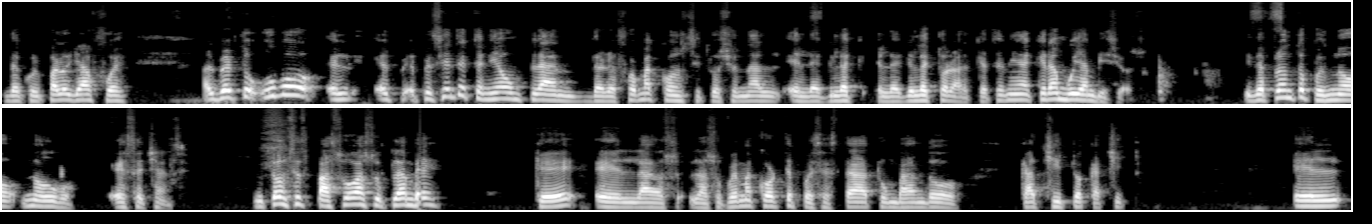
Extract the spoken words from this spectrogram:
de, culparlo ya fue. Alberto, hubo, el, el, presidente tenía un plan de reforma constitucional, el, el, electoral, que tenía, que era muy ambicioso, y de pronto, pues no, no hubo ese chance. Entonces pasó a su plan B, que eh, la, Suprema Corte pues está tumbando cachito a cachito. El,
